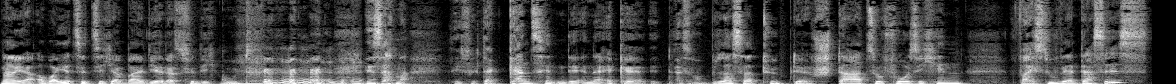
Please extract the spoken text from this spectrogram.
Naja, aber jetzt sitze ich ja bei dir, das finde ich gut. Jetzt sag mal, da ganz hinten der in der Ecke, also ein blasser Typ, der starrt so vor sich hin. Weißt du, wer das ist?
